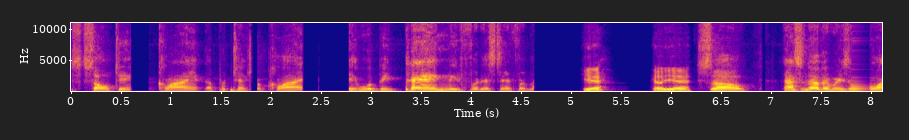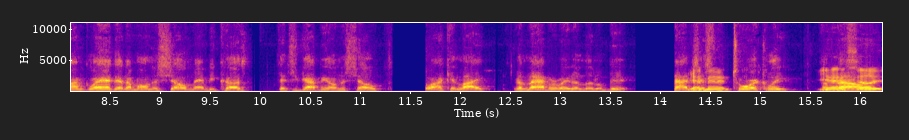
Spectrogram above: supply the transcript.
insulting a client, a potential client, he would be paying me for this information. Yeah. Hell yeah. So that's another reason why I'm glad that I'm on the show, man, because that you got me on the show so I can like elaborate a little bit. Not yeah, just man. rhetorically. Yeah, about... sell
